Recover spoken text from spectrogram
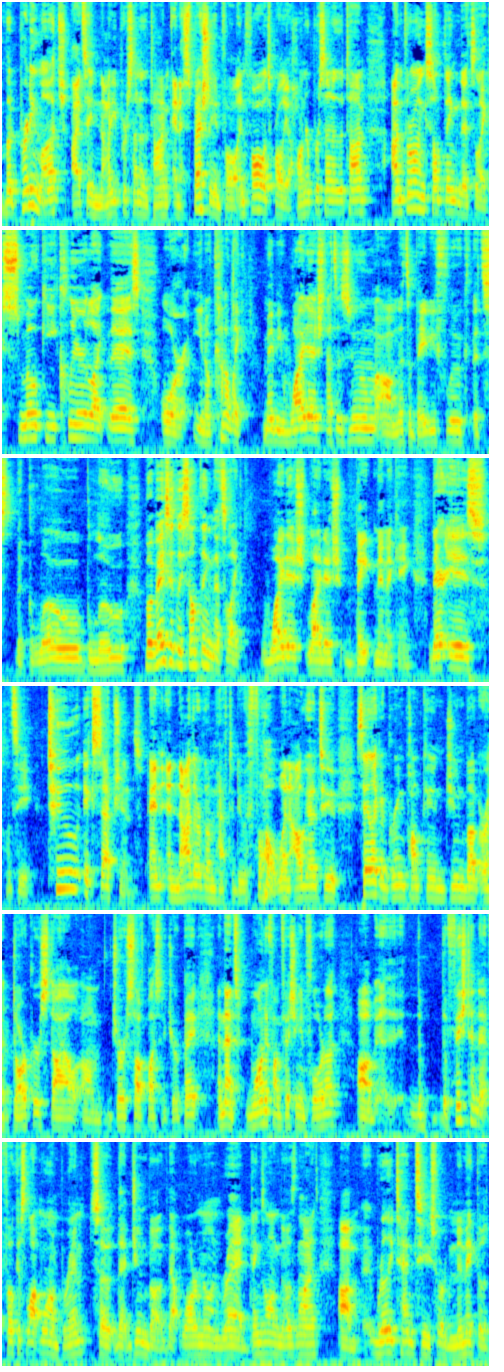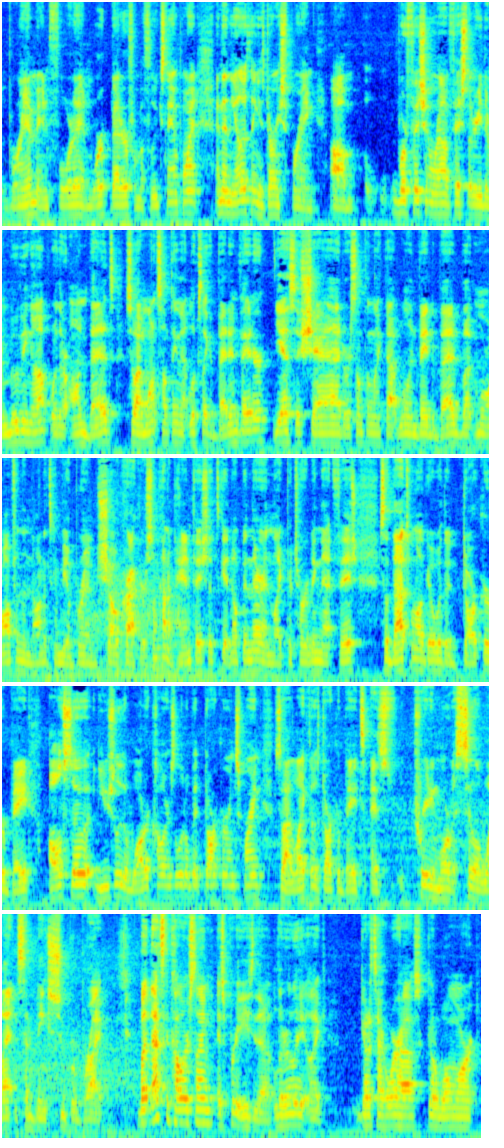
But pretty much, I'd say 90% of the time, and especially in fall, in fall it's probably 100% of the time, I'm throwing something that's like smoky, clear like this, or, you know, kind of like maybe whitish. That's a zoom. Um, that's a baby fluke. It's the glow blue. But basically something that's like whitish, lightish, bait mimicking. There is, let's see, two exceptions, and, and neither of them have to do with fall. When I'll go to, say, like a green pumpkin, June bug, or a darker style um, jerk, soft plastic jerk bait, and that's one if I'm fishing in Florida, um, the, the fish tend to focus a lot more on brim, so that June bug, that watermelon red, things along those lines um, really tend to sort of mimic those brim in Florida and work better from a fluke standpoint. And then the other thing is during spring, um, we're fishing around fish that are either moving up or they're on beds. So I want something that looks like a bed invader. Yes, a shad or something like that will invade the bed, but more often than not, it's going to be a brim, shell cracker, some kind of panfish that's getting up in there and like perturbing that fish. So that's when I'll go with a darker bait. Also, usually the watercolor is a little bit darker in spring, so I like those darker baits as creating more of a silhouette instead of being super bright. But that's the colors thing. It's pretty easy though. Literally, like, go to Tackle Warehouse, go to Walmart,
